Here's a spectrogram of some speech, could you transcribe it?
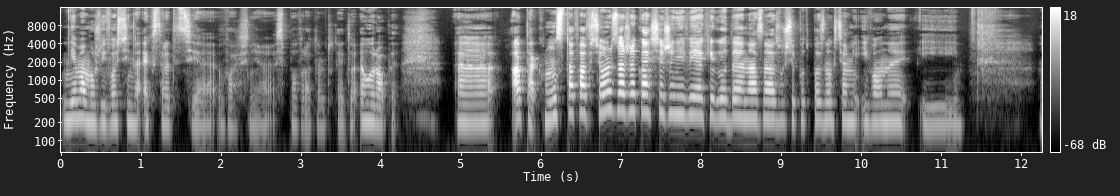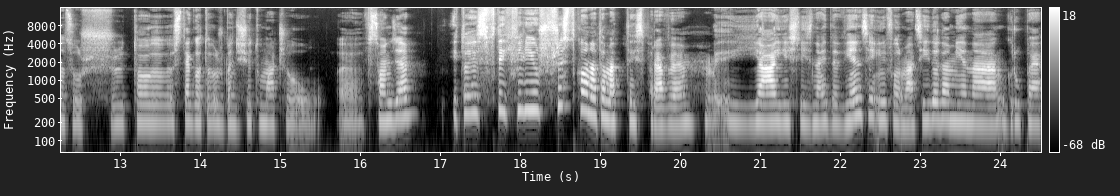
nie ma możliwości na ekstradycję właśnie z powrotem tutaj do Europy. E, a tak, Mustafa wciąż zarzeka się, że nie wie, jakiego DNA znalazło się pod paznokciami Iwony i no cóż, to z tego to już będzie się tłumaczył e, w sądzie. I to jest w tej chwili już wszystko na temat tej sprawy. Ja, jeśli znajdę więcej informacji, dodam je na grupę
